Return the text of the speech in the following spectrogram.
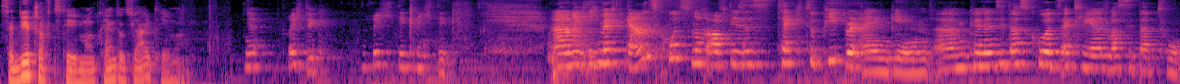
ist ein Wirtschaftsthema und kein Sozialthema. Ja, richtig, richtig, richtig. Ähm, ich möchte ganz kurz noch auf dieses Tech to People eingehen. Ähm, können Sie das kurz erklären, was Sie da tun?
